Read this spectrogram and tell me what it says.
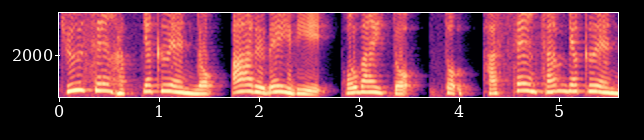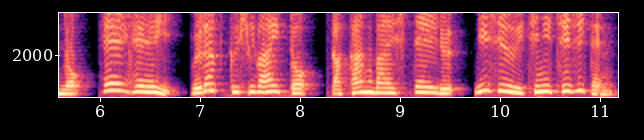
9800円の R ベイビーホワイトと8300円のヘイヘイブラックヒワイトが完売している21日時点。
